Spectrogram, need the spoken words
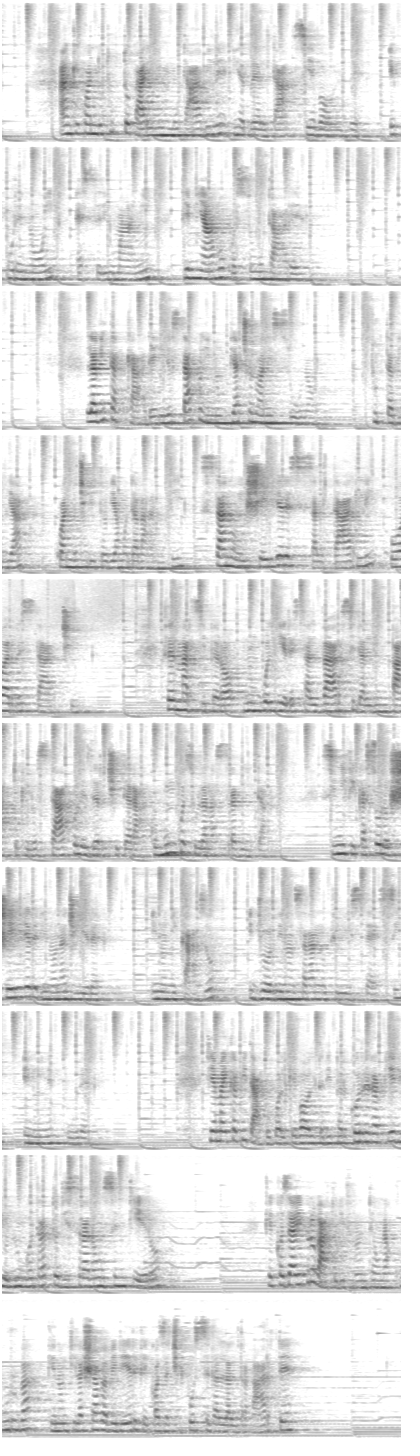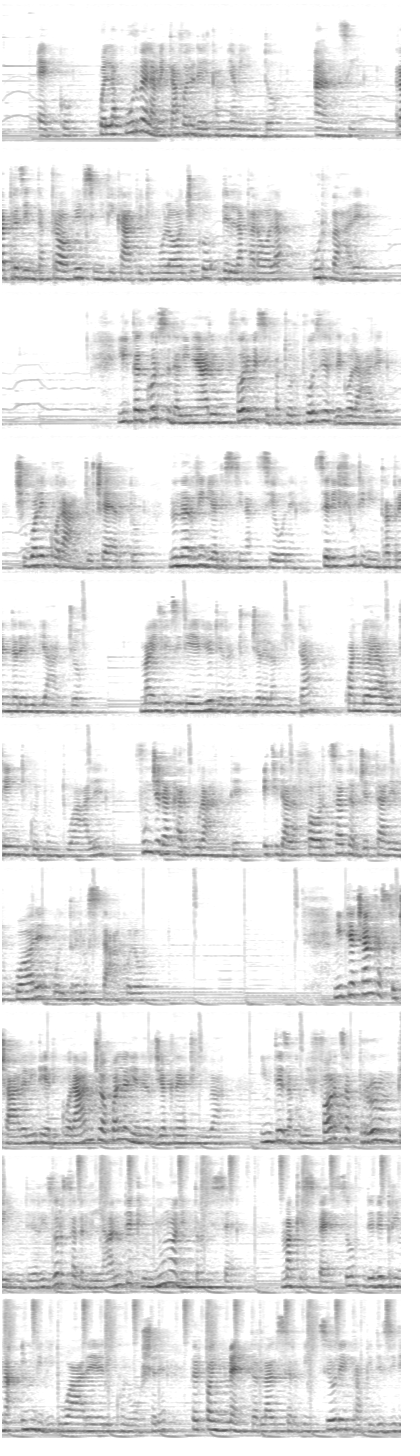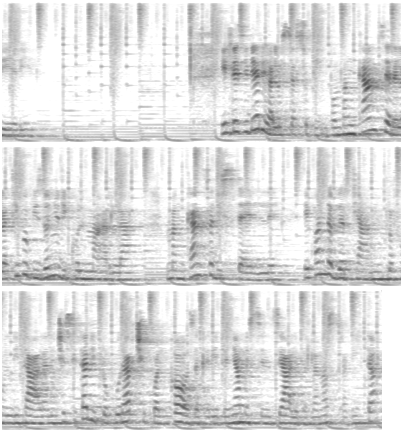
Anche quando tutto pare immutabile, in realtà si evolve, eppure noi, esseri umani, temiamo questo mutare. La vita accade gli ostacoli non piacciono a nessuno. Tuttavia, quando ci ritroviamo davanti, sta a noi scegliere se saltarli o arrestarci. Fermarsi però non vuol dire salvarsi dall'impatto che l'ostacolo eserciterà comunque sulla nostra vita significa solo scegliere di non agire. In ogni caso, i giorni non saranno più gli stessi e noi neppure. Ti è mai capitato qualche volta di percorrere a piedi un lungo tratto di strada o un sentiero? Che cosa hai provato di fronte a una curva che non ti lasciava vedere che cosa ci fosse dall'altra parte? Ecco, quella curva è la metafora del cambiamento, anzi, rappresenta proprio il significato etimologico della parola curvare. Il percorso da lineare uniforme si fa tortuoso e irregolare. Ci vuole coraggio, certo, non arrivi a destinazione se rifiuti di intraprendere il viaggio, ma il desiderio di raggiungere la meta, quando è autentico e puntuale, funge da carburante e ti dà la forza per gettare il cuore oltre l'ostacolo. Mi piace anche associare l'idea di coraggio a quella di energia creativa, intesa come forza prorompente, risorsa brillante che ognuno ha dentro di sé, ma che spesso deve prima individuare e riconoscere per poi metterla al servizio dei propri desideri. Il desiderio è allo stesso tempo mancanza e relativo bisogno di colmarla, mancanza di stelle e quando avvertiamo in profondità la necessità di procurarci qualcosa che riteniamo essenziale per la nostra vita,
